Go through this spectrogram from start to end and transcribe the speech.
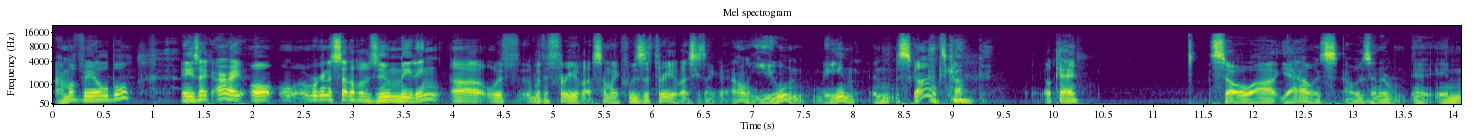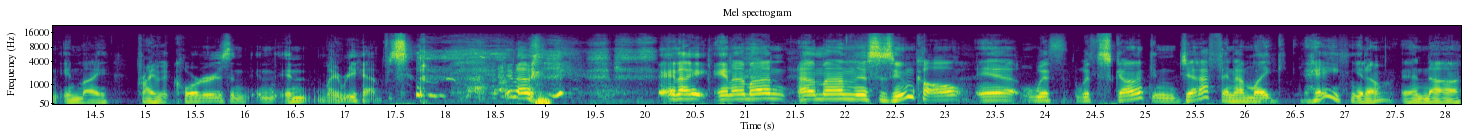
I'm available. And he's like, all right, well, we're gonna set up a Zoom meeting uh, with with the three of us. I'm like, who's the three of us? He's like, oh, you and me and, and the skunk. Skunk. Okay. So uh, yeah, I was I was in a in in my private quarters and in, in my rehabs, and I and I and I'm on I'm on this Zoom call uh, with with Skunk and Jeff, and I'm like, hey, you know, and uh,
